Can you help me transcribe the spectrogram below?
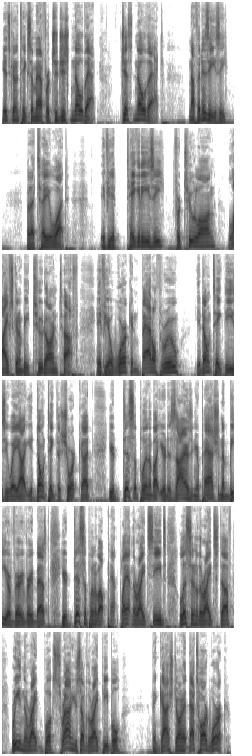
It's going to take some effort. So just know that. Just know that. Nothing is easy, but I tell you what, if you take it easy for too long, life's going to be too darn tough. If you work and battle through, you don't take the easy way out. You don't take the shortcut. You're disciplined about your desires and your passion to be your very, very best. You're disciplined about planting the right seeds, listening to the right stuff, reading the right books, surrounding yourself with the right people. Then, gosh darn it, that's hard work.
